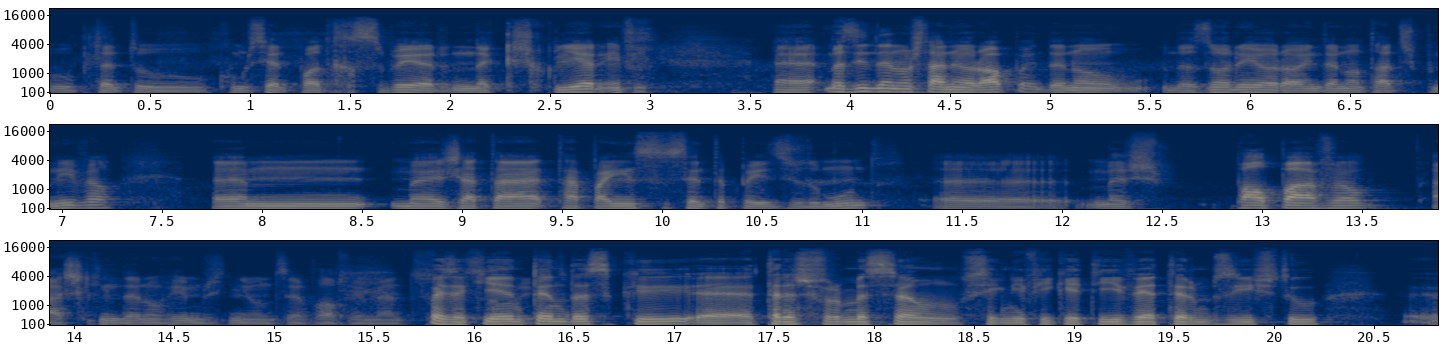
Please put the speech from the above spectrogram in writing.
o, portanto, o comerciante pode receber na que escolher, enfim. Uh, mas ainda não está na Europa, ainda não, na zona euro ainda não está disponível, um, mas já está, está para aí em 60 países do mundo, uh, mas palpável, acho que ainda não vimos nenhum desenvolvimento. Pois aqui entenda-se que a transformação significativa é termos isto eh,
